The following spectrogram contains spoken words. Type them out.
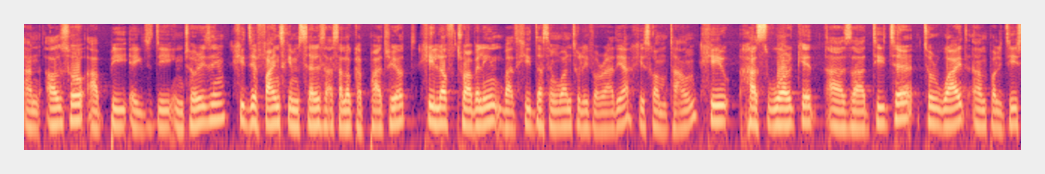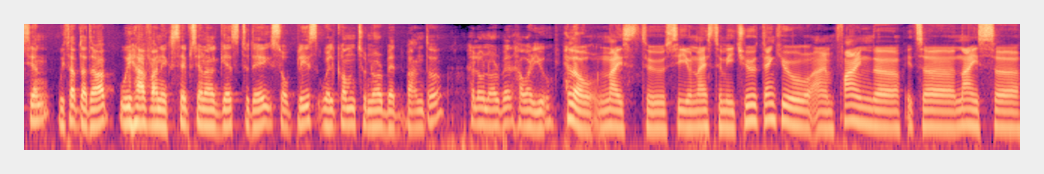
and also a PhD in tourism. He defines himself as a local patriot. He loves traveling, but he doesn't want to leave Oradea, his hometown. He has worked as a teacher, tour guide, and politician. Without a doubt, we have an exceptional guest today, so please welcome to Norbert Banto. Hello, Norbert. How are you? Hello. Nice to see you. Nice to meet you. Thank you. I'm fine. Uh, it's a nice uh,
